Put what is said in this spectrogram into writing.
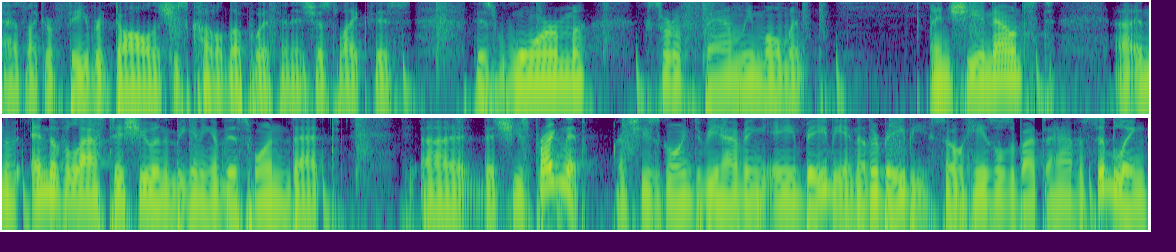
has like her favorite doll that she's cuddled up with, and it's just like this this warm sort of family moment. And she announced uh, in the end of the last issue and the beginning of this one that uh, that she's pregnant, that she's going to be having a baby, another baby. So Hazel's about to have a sibling,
